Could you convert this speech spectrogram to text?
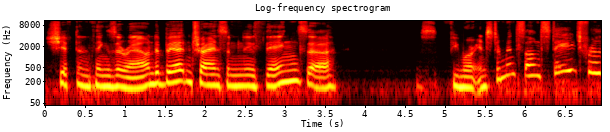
shifting things around a bit and trying some new things. Uh, s- a few more instruments on stage for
